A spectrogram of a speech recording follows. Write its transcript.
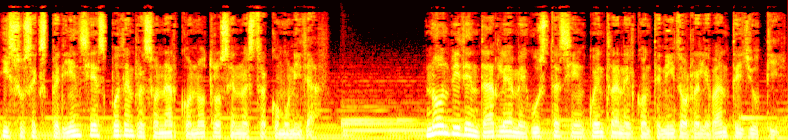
y sus experiencias pueden resonar con otros en nuestra comunidad. No olviden darle a me gusta si encuentran el contenido relevante y útil.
